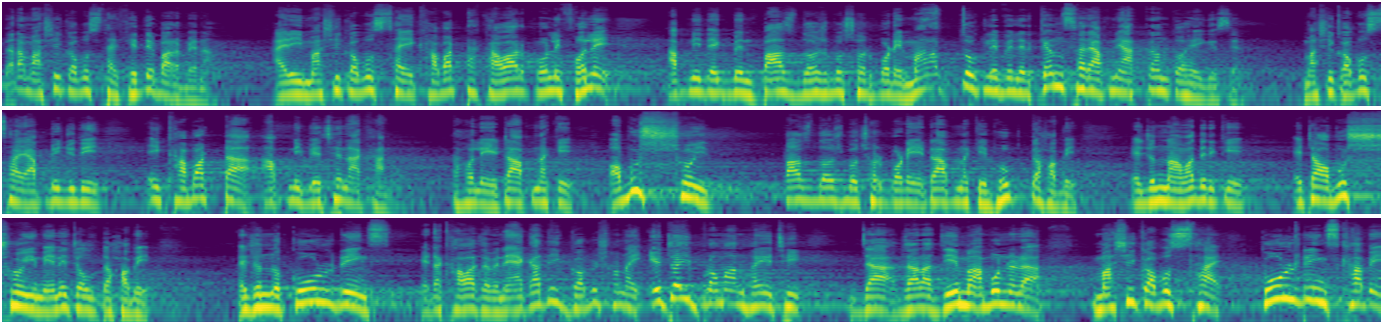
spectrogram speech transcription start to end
তারা মাসিক অবস্থায় খেতে পারবে না। আর এই মাসিক অবস্থায় খাবারটা খাওয়ার ফলে ফলে আপনি দেখবেন পাঁচ, দশ বছর পরে মারাত্মক লেভেলের ক্যান্সারে আপনি আক্রান্ত হয়ে গেছেন। মাসিক অবস্থায় আপনি যদি এই খাবারটা আপনি বেছে না খান, তাহলে এটা আপনাকে অবশ্যই পাঁচ, দশ বছর পরে এটা আপনাকে ভুগতে হবে। এজন্য আমাদেরকে এটা অবশ্যই মেনে চলতে হবে। এজন্য কোল্ড ড্রিঙ্কস এটা খাওয়া যাবে না। একাধিক গবেষণায় এটাই প্রমাণ হয়েছে, যা, যারা যে মা বোনেরা মাসিক অবস্থায় কোল্ড ড্রিঙ্কস খাবে,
